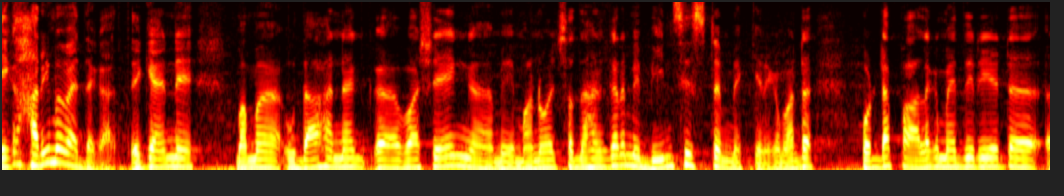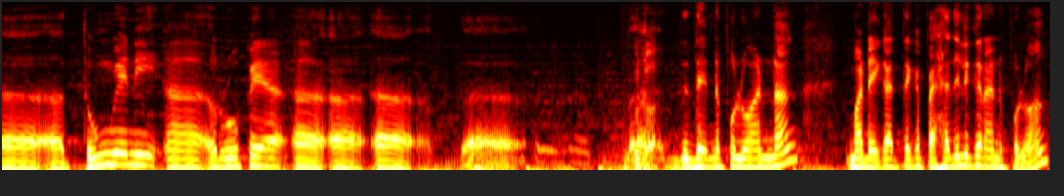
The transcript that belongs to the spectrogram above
ඒක හරිම වැදගත් එකන්නේ මම උදාහනක් වශයෙන් මේ මනෝජ් සඳහන් කර මේ බින් සිිස්ටම් එක් කියනක මට පොඩ්ඩ පාලක මැදිරියට තුන්වෙනි රූපය දෙන්න පුළුවන්නම් මට එකත් එක පැහැදිලි කරන්න පුළුවන්.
